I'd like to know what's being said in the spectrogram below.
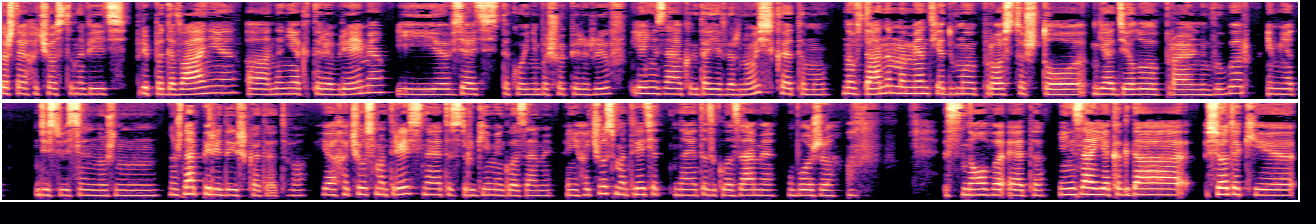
то, что я хочу остановить преподавание э, на некоторое время и взять такой небольшой перерыв. Я не знаю, когда я вернусь к этому, но в данный момент я думаю просто, что я делаю правильный выбор, и мне действительно нужен, нужна передышка от этого. Я хочу смотреть на это с другими глазами. Я не хочу смотреть на это с глазами, о боже, снова это. Я не знаю, я когда все-таки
